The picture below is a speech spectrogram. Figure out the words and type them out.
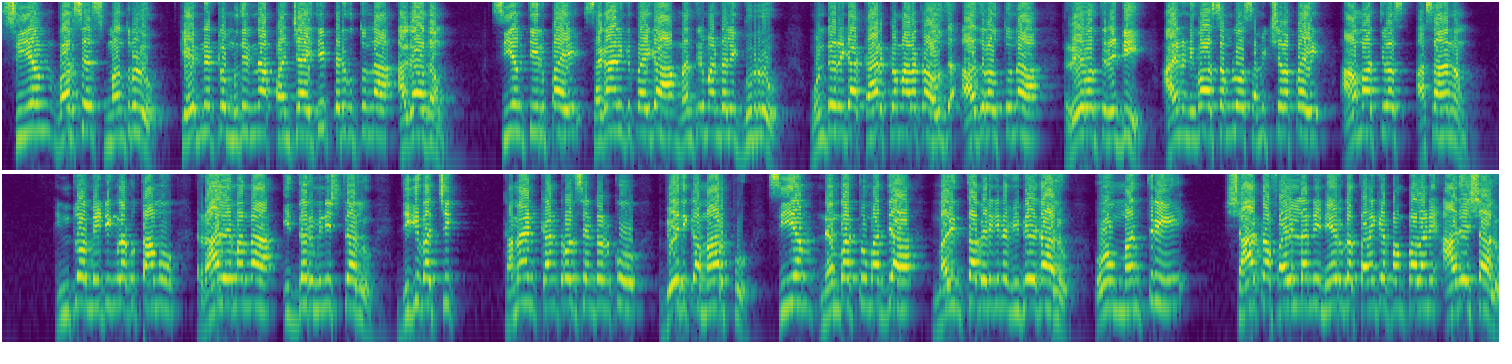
సీఎం వర్సెస్ మంత్రులు కేబినెట్లో ముదిరిన పంచాయతీ పెరుగుతున్న అగాధం. సీఎం తీరుపై సగానికి పైగా మంత్రిమండలి గుర్రు ఒంటరిగా కార్యక్రమాలకు హాజ- హాజరవుతున్న రేవంత్ రెడ్డి ఆయన నివాసంలో సమీక్షలపై ఆమాత్యుల అసహనం. ఇంట్లో మీటింగ్లకు తాము రాలేమన్న ఇద్దరు మినిస్టర్లు దిగి వచ్చి కమాండ్ కంట్రోల్ సెంటర్కు వేదిక మార్పు. సీఎం నెంబర్ టూ మధ్య మరింత పెరిగిన విభేదాలు. ఓ మంత్రి శాఖ ఫైళ్ళన్నీ నేరుగా తనకే పంపాలని ఆదేశాలు.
